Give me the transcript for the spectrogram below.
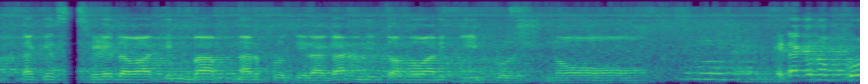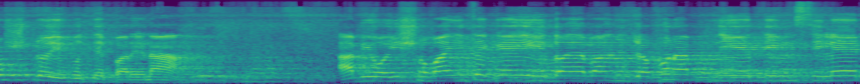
আপনাকে ছেড়ে দেওয়া কিংবা আপনার প্রতি রাগান্বিত হওয়ার কি প্রশ্ন? এটা কোনো প্রশ্নই হতে পারে না। আমি ওই সময় থেকেই দয়াবান, যখন আপনি এতিম ছিলেন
